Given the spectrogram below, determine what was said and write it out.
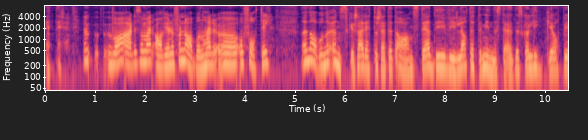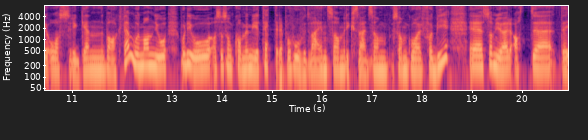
etter. Men hva er det som er avgjørende for naboene her å få til? Nei, Naboene ønsker seg rett og slett et annet sted. De vil at dette minnestedet skal ligge oppe i åsryggen bak dem, hvor, man jo, hvor de jo, altså som kommer mye tettere på hovedveien som riksveien som, som går forbi. Eh, som gjør at eh, det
